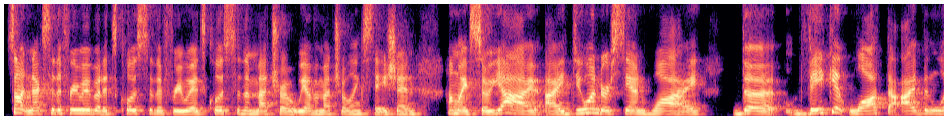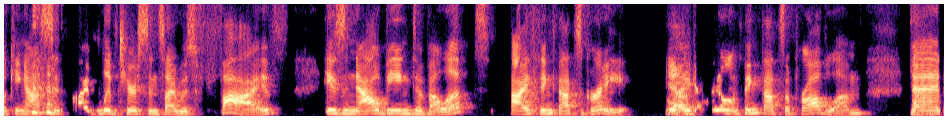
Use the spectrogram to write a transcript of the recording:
it's not next to the freeway but it's close to the freeway. It's close to the metro. We have a metrolink station. I'm like so yeah i, I do understand why the vacant lot that i've been looking at since i've lived here since i was five is now being developed. I think that's great yeah. Like, I don't think that's a problem. Yeah. And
